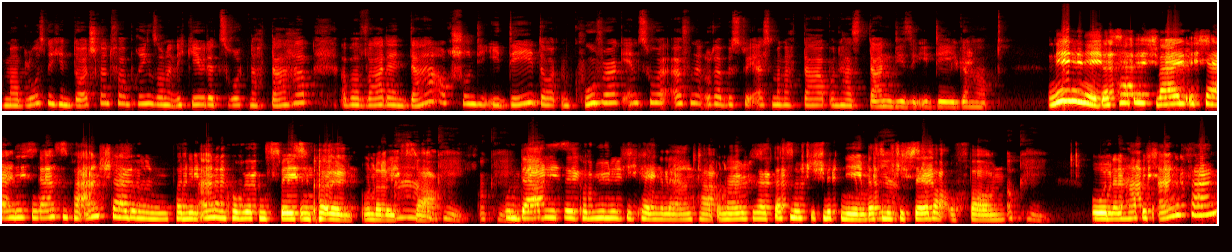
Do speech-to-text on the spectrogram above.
mal, bloß nicht in Deutschland verbringen, sondern ich gehe wieder zurück nach Dahab. Aber war denn da auch schon die Idee, dort ein Cowork-In zu eröffnen oder bist du erstmal nach Dahab und hast dann diese Idee gehabt? Nee, nee, nee, das hatte ich, weil ich ja in diesen ganzen Veranstaltungen von dem anderen Coworking Space in Köln unterwegs ah, war. Okay, okay. Und da diese Community kennengelernt habe. Und dann habe ich gesagt, das möchte ich mitnehmen, das möchte ich selber aufbauen. Okay. Und dann habe ich angefangen,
